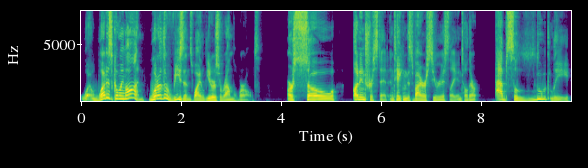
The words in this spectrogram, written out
wh- what is going on? What are the reasons why leaders around the world are so uninterested in taking this virus seriously until they're absolutely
